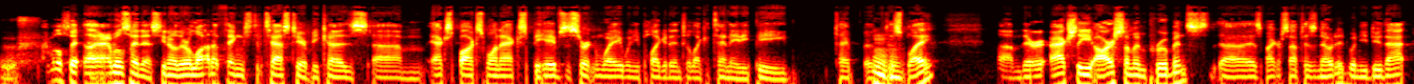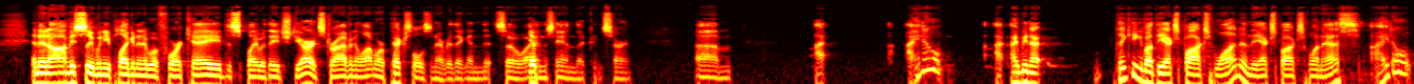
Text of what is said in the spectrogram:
Oof. I will say I will say this. You know, there are a lot of things to test here because um, Xbox One X behaves a certain way when you plug it into like a 1080p type of mm-hmm. display. Um, there actually are some improvements, uh, as Microsoft has noted, when you do that. And then obviously, when you plug it into a 4K display with HDR, it's driving a lot more pixels and everything. And so yep. I understand the concern. Um, I don't. I, I mean, I, thinking about the Xbox One and the Xbox One S, I don't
